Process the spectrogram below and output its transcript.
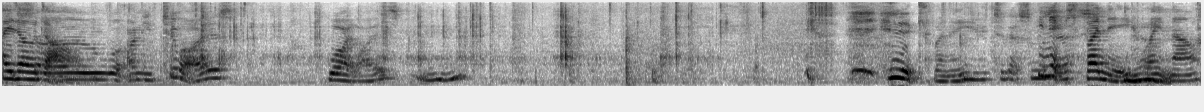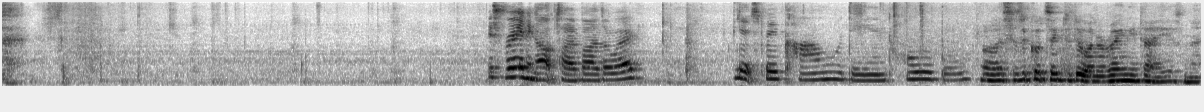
I don't so I need two eyes, wide eyes. hmm He looks funny. You need to get some He looks this. funny Yeah. right now. It's raining outside, by the way. It's very cloudy and horrible. Well, this is a good thing to do on a rainy day, isn't it?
